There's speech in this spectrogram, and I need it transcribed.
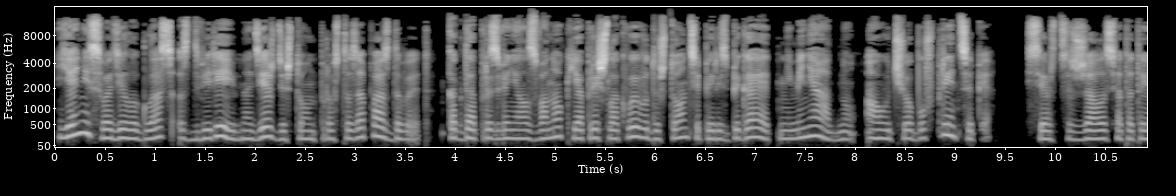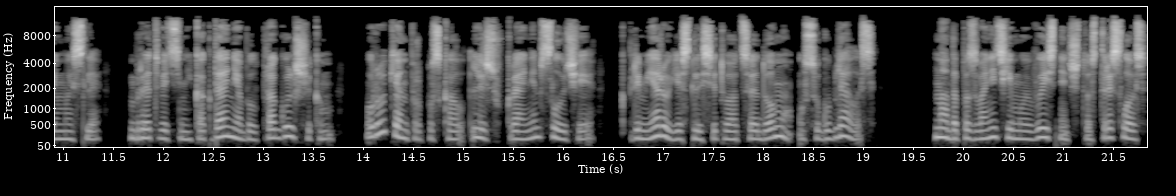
Я не сводила глаз с дверей в надежде, что он просто запаздывает. Когда прозвенел звонок, я пришла к выводу, что он теперь избегает не меня одну, а учебу в принципе. Сердце сжалось от этой мысли. Брэд ведь никогда не был прогульщиком. Уроки он пропускал лишь в крайнем случае, к примеру, если ситуация дома усугублялась. Надо позвонить ему и выяснить, что стряслось.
